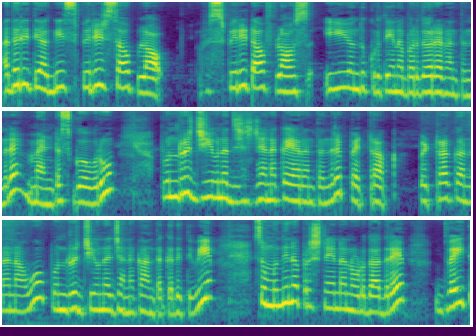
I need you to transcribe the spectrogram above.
ಅದೇ ರೀತಿಯಾಗಿ spirits of law spirit of laws ಈ ಒಂದು ಕೃತಿಯನ್ನು ಬರೆದವರು ಯಾರಂತಂದರೆ ಮ್ಯಾಂಟಸ್ಗೋ ಅವರು. ಪುನರುಜ್ಜೀವನದ ಜನಕ ಯಾರಂತಂದರೆ ಪೆಟ್ರಾಕ್. ಪೆಟ್ರಾಕನ್ನು ನಾವು ಪುನರುಜ್ಜೀವನ ಜನಕ ಅಂತ ಕರಿತೀವಿ. ಸೊ ಮುಂದಿನ ಪ್ರಶ್ನೆಯನ್ನು ನೋಡೋದಾದರೆ ದ್ವೈತ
